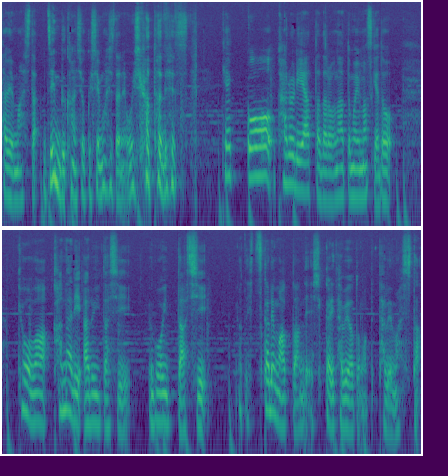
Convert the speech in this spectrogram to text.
食べました。全部完食しましたね。美味しかったです。結構カロリーあっただろうなと思いますけど今日はかなり歩いたし動いたし私疲れもあったんでしっかり食べようと思って食べました。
